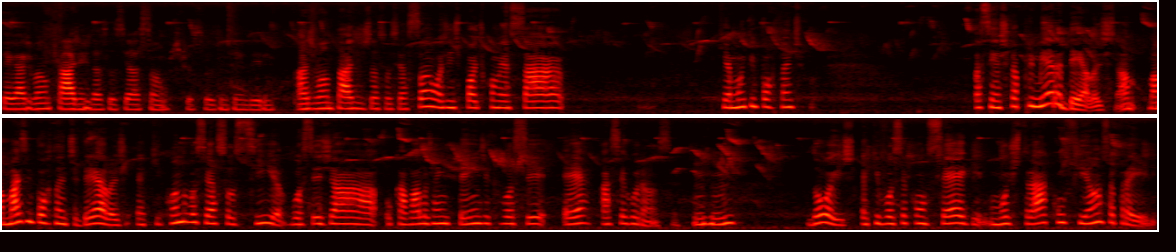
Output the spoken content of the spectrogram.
pegar as vantagens da associação, para as pessoas entenderem. As vantagens da associação, a gente pode começar que é muito importante. Assim, acho que a primeira delas, a, a mais importante delas, é que quando você associa, você já, o cavalo já entende que você é a segurança. Uhum. Dois, é que você consegue mostrar confiança para ele.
